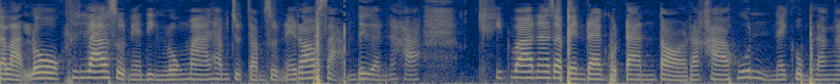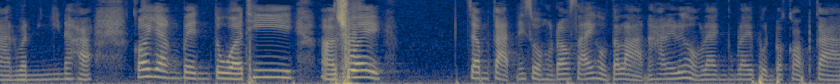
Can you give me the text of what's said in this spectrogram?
ตลาดโลก ซึ่งล่าสุดเนี่ยดิ่งลงมาทำจุดต่ำสุดในรอบ 3 เดือนนะคะ คิดว่าน่าจะเป็นแรงกดดันต่อราคาหุ้นในกลุ่มพลังงานวันนี้นะคะ ก็ยังเป็นตัวที่ช่วยจำกัดในส่วนของดาวไซด์ของตลาดนะคะ ในเรื่องของแรงกำไรผลประกอบการ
